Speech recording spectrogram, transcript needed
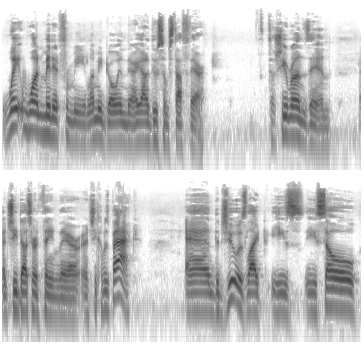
Wait one minute for me. Let me go in there. I got to do some stuff there. So she runs in and she does her thing there and she comes back. And the Jew is like, he's, he's so,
